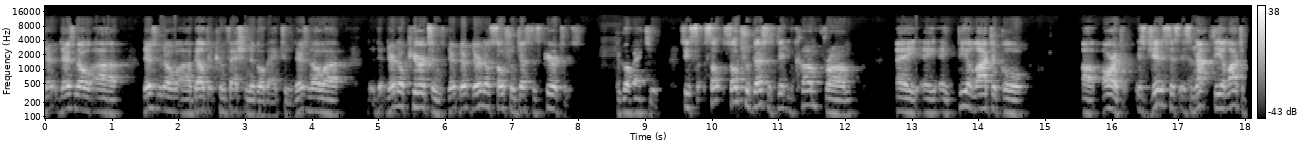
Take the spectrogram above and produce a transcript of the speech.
there, there's no uh, there's no uh, Belgic Confession to go back to. There's no uh, there are no Puritans. There, there, there, are no social justice Puritans to go back to. See, so, social justice didn't come from a, a, a theological uh, origin. It's Genesis. It's not theological.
